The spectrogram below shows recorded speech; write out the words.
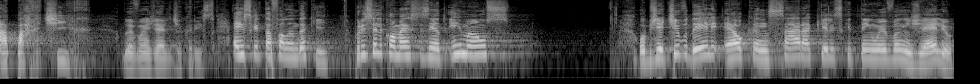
A partir do Evangelho de Cristo. É isso que ele está falando aqui. Por isso ele começa dizendo: irmãos, o objetivo dele é alcançar aqueles que têm o Evangelho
